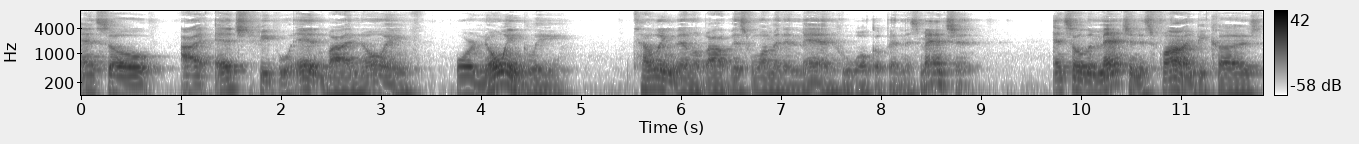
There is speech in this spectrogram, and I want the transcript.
And so I edged people in by knowing or knowingly telling them about this woman and man who woke up in this mansion. And so the mansion is fine because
